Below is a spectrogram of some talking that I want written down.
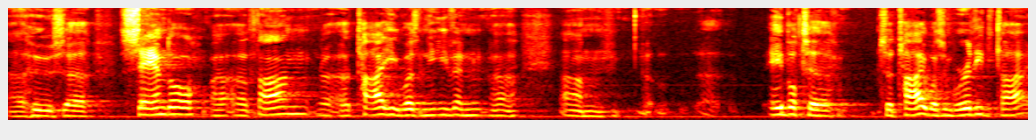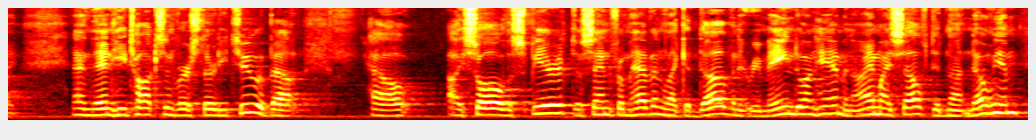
uh, whose uh, sandal uh, thong tie he wasn't even uh, um, uh, able to, to tie, wasn't worthy to tie. And then he talks in verse 32 about how I saw the Spirit descend from heaven like a dove, and it remained on him, and I myself did not know him.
